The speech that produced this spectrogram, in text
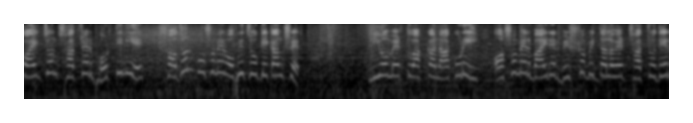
কয়েকজন ছাত্রের ভর্তি নিয়ে স্বজন পোষণের অভিযোগ একাংশের। নিয়মের তোয়াক্কা না করেই অসমের বাইরের বিশ্ববিদ্যালয়ের ছাত্রদের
